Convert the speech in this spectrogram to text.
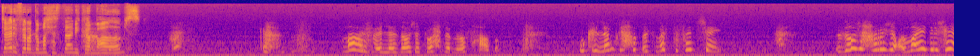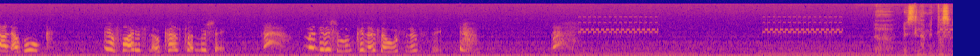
تعرفي رقم أحد ثاني كان معاه أمس؟ ما أعرف إلا زوجة واحدة من اصحابه وكلمتها بس ما استفدت شيء. زوجها رجع وما يدري شيء عن أبوك. يا فارس لو كان صار له شيء. ما أدري إيش ممكن أسوي في نفسي. إسلام اتصل.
